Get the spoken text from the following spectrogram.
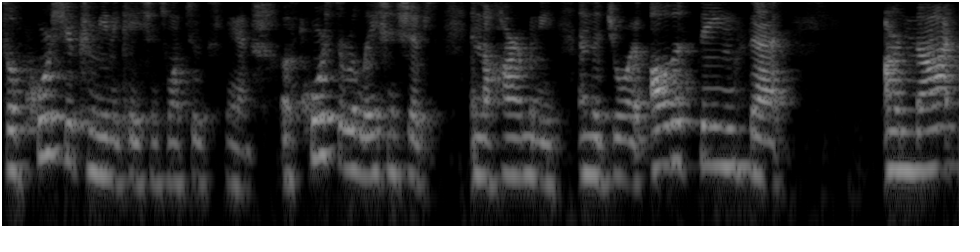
So of course your communications want to expand. Of course the relationships and the harmony and the joy, all the things that are not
